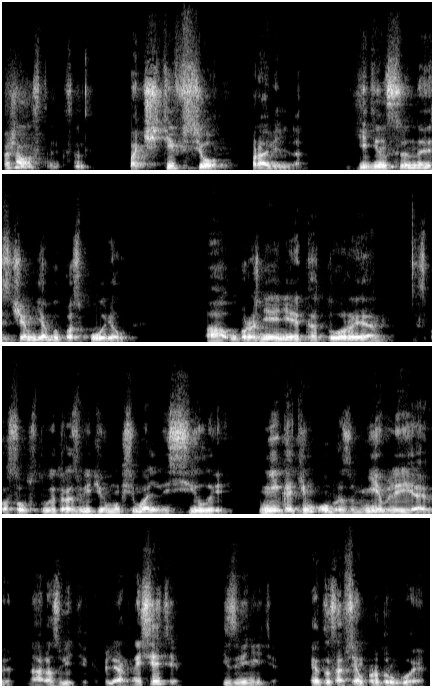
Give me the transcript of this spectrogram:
Пожалуйста, Александр. Почти все правильно. Единственное, с чем я бы поспорил, а, упражнения, которые способствуют развитию максимальной силы, никаким образом не влияют на развитие капиллярной сети, извините, это совсем про другое.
